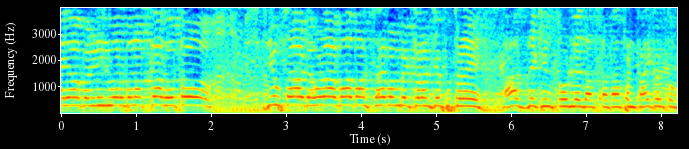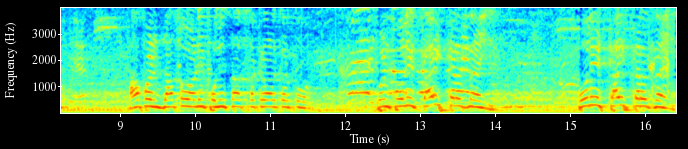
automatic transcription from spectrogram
आया बहिणींवर बलात्कार होतो। दिवसा ढवळा बाबासाहेब आंबेडकरांचे पुतळे आज देखील तोडले जातात. आपण काय करतो? आपण जातो आणि पोलिसात तक्रार करतो. पण पोलीस काहीच करत नाही. पोलीस काहीच करत नाही.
